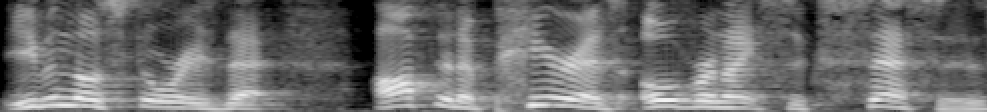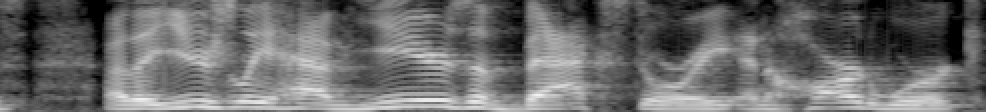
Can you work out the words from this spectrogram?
Even those stories that often appear as overnight successes, uh, they usually have years of backstory and hard work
